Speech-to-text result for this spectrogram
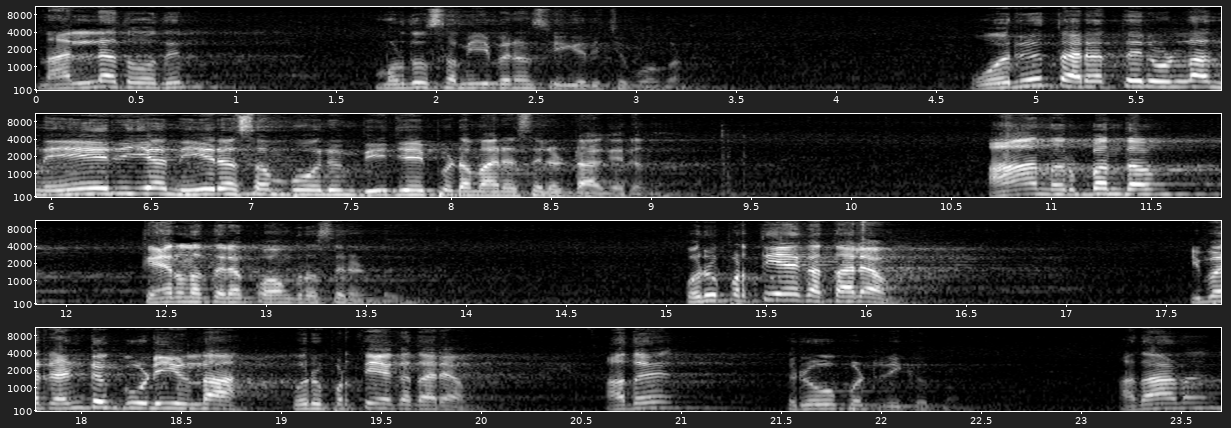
നല്ല തോതിൽ മൃദു സമീപനം സ്വീകരിച്ചു പോകണം. ഒരു തരത്തിലുള്ള നേരിയ നീരസം പോലും ബി ജെ പിയുടെ മനസ്സിലുണ്ടാകരുത്. ആ നിർബന്ധം കേരളത്തിലെ കോൺഗ്രസിനുണ്ട്. ഒരു പ്രത്യേക തലം ഇവർ രണ്ടും കൂടിയുള്ള ഒരു പ്രത്യേക തരം അത് രൂപപ്പെട്ടിരിക്കുന്നു. അതാണ്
